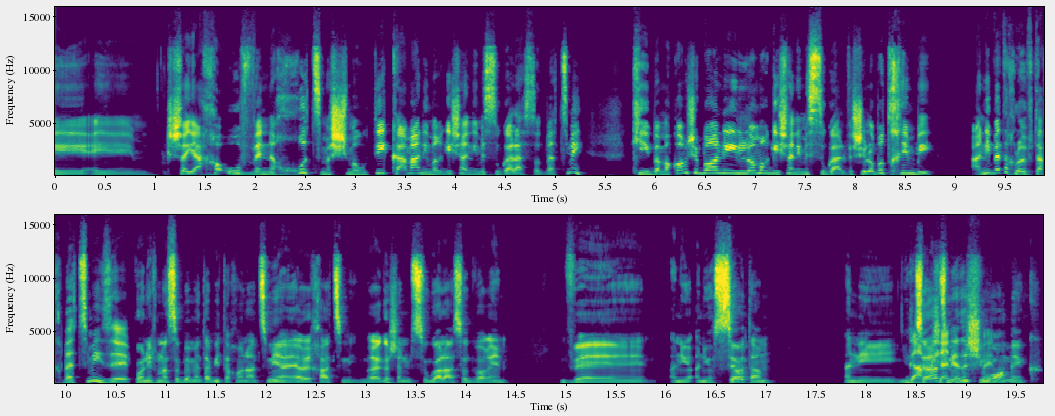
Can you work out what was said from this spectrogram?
אה, שייך אהוב ונחוץ, משמעותי, כמה אני מרגיש שאני מסוגל לעשות בעצמי. כי במקום שבו אני לא מרגיש שאני מסוגל ושלא בוטחים בי, אני בטח לא אבטח בעצמי, זה פה נכנס באמת הביטחון העצמי הערך העצמי ברגע שאני מסוגל לעשות דברים ואני אני עושה אותם אני יוצר לעצמי איזשהו. עומק.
